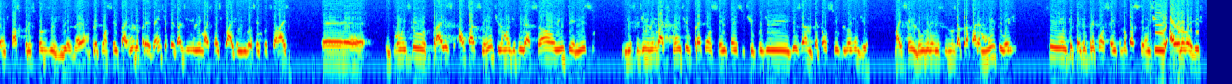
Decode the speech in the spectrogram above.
a gente passa por isso todos os dias, né? É um preconceito ainda presente, apesar de diminuir bastante com a ajuda de vocês profissionais. É, então isso traz ao paciente né, uma divulgação, um interesse, e isso diminui bastante o preconceito a esse tipo de, de exame, que é tão simples hoje em dia. Mas sem dúvida isso nos atrapalha muito hoje, que o que fez o preconceito do paciente ao urologista.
